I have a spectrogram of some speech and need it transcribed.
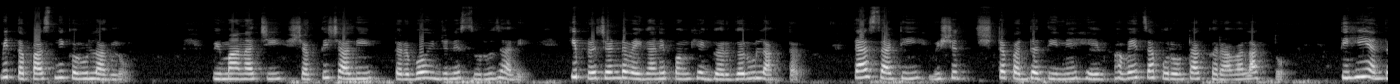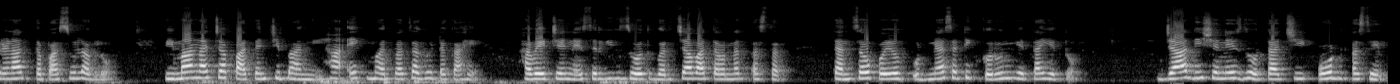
मी तपासणी करू लागलो. विमानाची शक्तिशाली टर्बो इंजिने सुरू झाली की प्रचंड वेगाने पंखे गरगरू लागतात. त्यासाठी विशिष्ट पद्धतीने हे हवेचा पुरवठा करावा लागतो. तीही यंत्रणा तपासू लागलो. विमानाच्या पात्यांची बांधणी हा एक महत्त्वाचा घटक आहे. हवेचे नैसर्गिक झोत वरच्या वातावरणात असतात. त्यांचा उपयोग उडण्यासाठी करून घेता येतो. ज्या दिशेने झोताची ओढ असेल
